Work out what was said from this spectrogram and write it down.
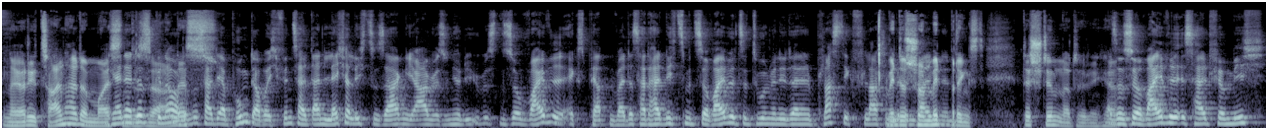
Naja, die zahlen halt am meisten. ja, ne, das, ist genau, alles- das ist halt der Punkt, aber ich finde es halt dann lächerlich zu sagen, ja, wir sind ja die übelsten Survival-Experten, weil das hat halt nichts mit Survival zu tun, wenn du deine Plastikflaschen Wenn du es schon mitbringst. Das stimmt natürlich. Ja. Also Survival ist halt für mich,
